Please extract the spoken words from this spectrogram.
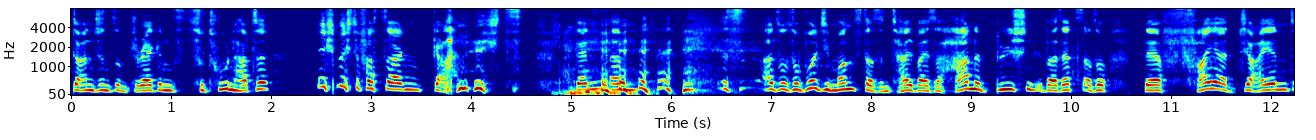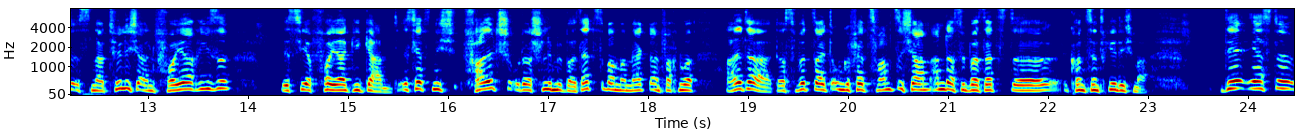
Dungeons and Dragons zu tun hatte. Ich möchte fast sagen, gar nichts. Denn ähm, ist, also sowohl die Monster sind teilweise Hanebüchen übersetzt. Also der Fire Giant ist natürlich ein Feuerriese ist hier Feuergigant. Ist jetzt nicht falsch oder schlimm übersetzt, aber man merkt einfach nur, Alter, das wird seit ungefähr 20 Jahren anders übersetzt, äh, konzentrier dich mal. Der erste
